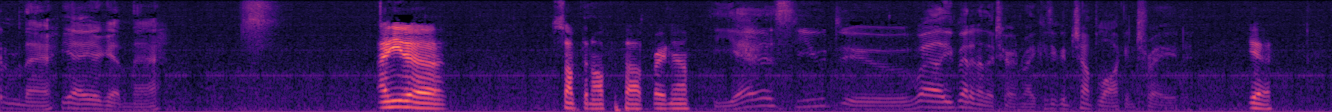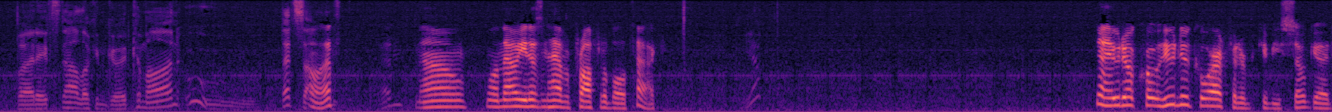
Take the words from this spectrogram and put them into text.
Getting there. Yeah, you're getting there. I need a something off the top right now. Yes, you do. Well, you've got another turn, right? Because you can chump lock and trade. Yeah. but it's not looking good. Come on. Ooh. That's Oh, that's good. no. Well, now he doesn't have a profitable attack. Yep. Yeah, who knew who knew Kor Outfitter could be so good?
